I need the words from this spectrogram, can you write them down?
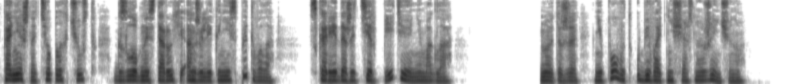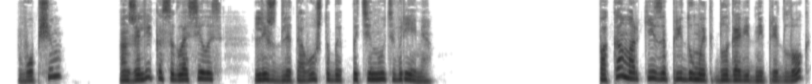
Конечно, теплых чувств к злобной старухе Анжелика не испытывала, скорее даже терпеть ее не могла. Но это же не повод убивать несчастную женщину. В общем, Анжелика согласилась лишь для того, чтобы потянуть время. Пока маркиза придумает благовидный предлог,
